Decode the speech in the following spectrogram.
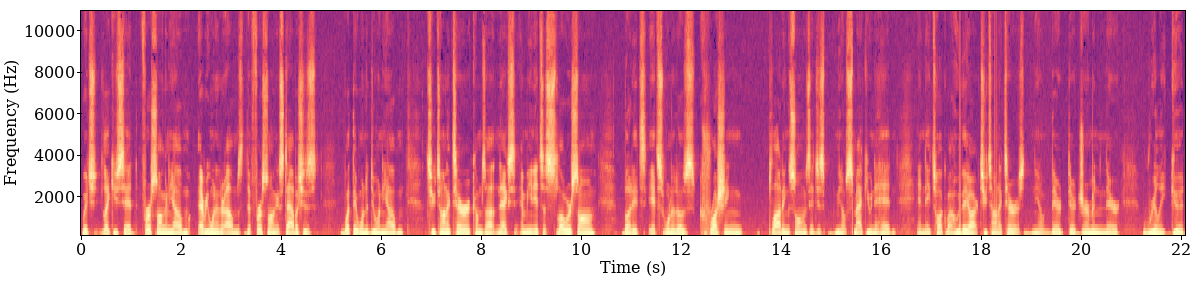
which, like you said, first song on the album. Every one of their albums, the first song establishes what they want to do on the album. "Teutonic Terror" comes out next. I mean, it's a slower song, but it's it's one of those crushing, plotting songs that just you know smack you in the head, and they talk about who they are. Teutonic terrorists. You know, they're they're German and they're really good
